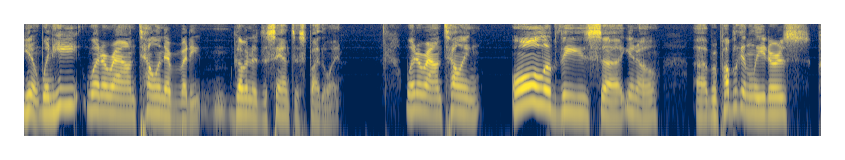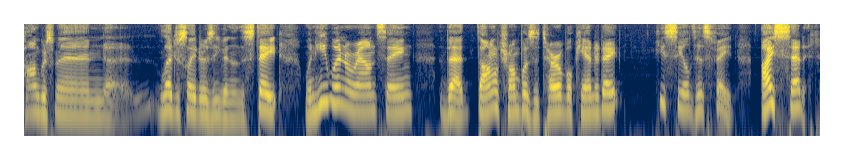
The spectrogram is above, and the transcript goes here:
You know, when he went around telling everybody, Governor DeSantis, by the way, went around telling all of these, uh, you know, uh, Republican leaders, congressmen, uh, legislators, even in the state, when he went around saying that Donald Trump was a terrible candidate, he sealed his fate. I said it.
